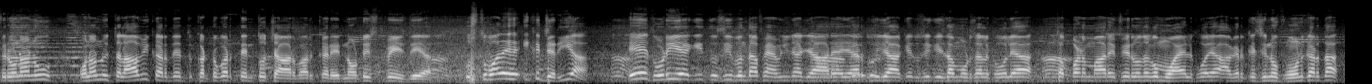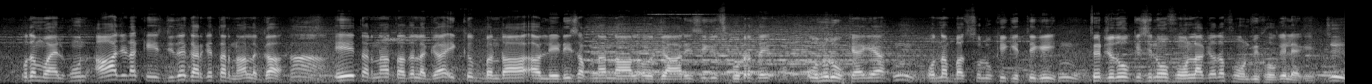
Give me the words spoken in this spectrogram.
ਫਿਰ ਉਹਨਾਂ ਨੂੰ ਉਹਨਾਂ ਨੂੰ ਇਤਲਾਹ ਵੀ ਕਰਦੇ ਘੱਟੋ ਘੱਟ ਤਿੰਨ ਤੋਂ ਚਾਰ ਵਾਰ ਘਰੇ ਨੋਟਿਸ ਭੇਜਦੇ ਆ। ਉਸ ਤੋਂ ਬਾਅਦ ਇਹ ਇੱਕ ਜਰੀਆ ਇਹ ਥੋੜੀ ਹੈ ਕਿ ਤੁਸੀਂ ਬੰਦਾ ਫੈਮਿਲੀ ਨਾਲ ਜਾ ਰਿਹਾ ਯਾਰ ਤੁਸੀਂ ਜਾ ਕੇ ਤੁਸੀਂ ਕਿਸੇ ਦਾ ਮੋਟਰਸਾਈਕਲ ਖੋਲਿਆ ਥੱਪੜ ਮਾਰੇ ਫਿਰ ਉਹਦੇ ਕੋਲ ਮੋਬਾਈਲ ਖੋਲਿਆ ਅਗਰ ਕਿਸੇ ਨੂੰ ਫੋਨ ਕਰਦਾ ਉਹਦਾ ਮੋਬਾਈਲ ਫੋਨ ਆ ਜਿਹੜਾ ਕੇਸ ਜਿਹਦੇ ਕਰਕੇ ਧਰਨਾ ਲੱਗਾ ਇਹ ਧਰਨਾ ਤਦ ਲੱਗਾ ਇੱਕ ਬੰਦਾ ਲੇਡੀਜ਼ ਆਪਣਾ ਨਾਲ ਉਹ ਜਾ ਰਹੀ ਸੀ ਸਕੂਟਰ ਤੇ ਉਹਨੂੰ ਰੋਕਿਆ ਗਿਆ। ਉਹਨਾਂ ਬਦਸਲੂਕੀ ਕੀਤੀ ਗਈ। ਫਿਰ ਜਦੋਂ ਕਿਸੇ ਨੂੰ ਫੋਨ ਲੱਗ ਗਿਆ ਉਹਦਾ ਫੋਨ ਵੀ ਖੋ ਕੇ ਲੈ ਗਏ। ਜੀ।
